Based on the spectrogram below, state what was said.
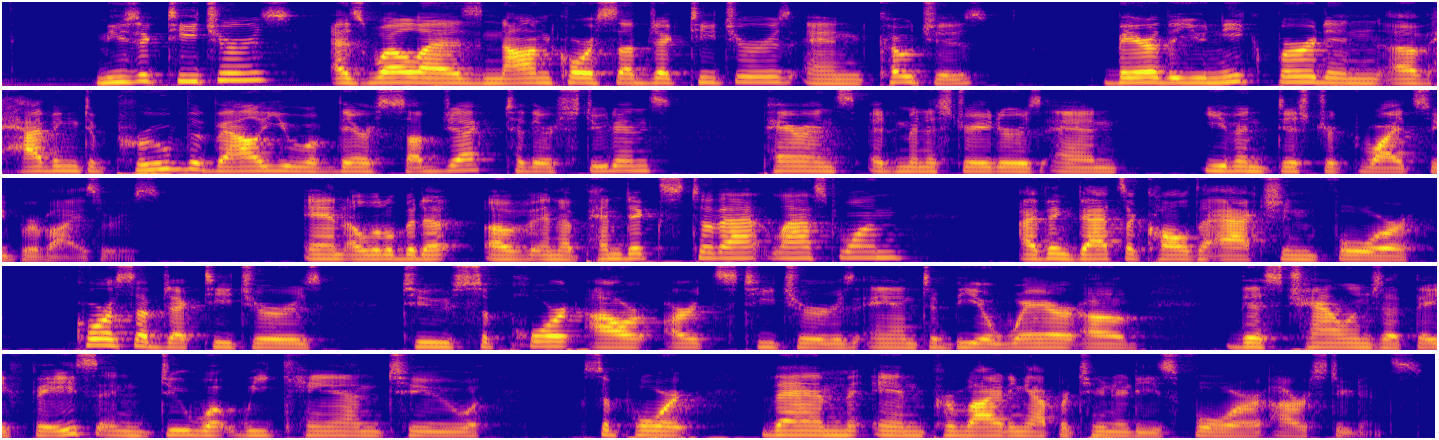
music teachers, as well as non core subject teachers and coaches, bear the unique burden of having to prove the value of their subject to their students, parents, administrators, and even district wide supervisors. And a little bit of an appendix to that last one I think that's a call to action for core subject teachers to support our arts teachers and to be aware of this challenge that they face and do what we can to support them in providing opportunities for our students.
